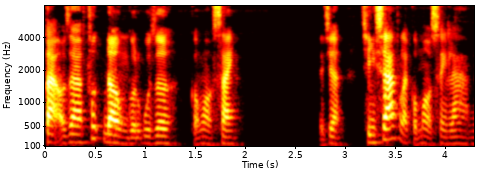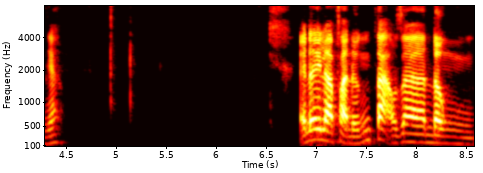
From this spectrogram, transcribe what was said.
tạo ra phức đồng glucose có màu xanh. Được chưa? Chính xác là có màu xanh lam nhé. Đây là phản ứng tạo ra đồng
